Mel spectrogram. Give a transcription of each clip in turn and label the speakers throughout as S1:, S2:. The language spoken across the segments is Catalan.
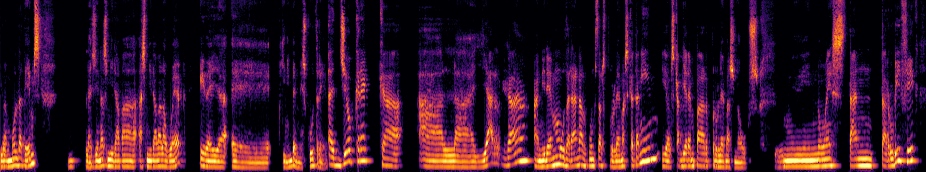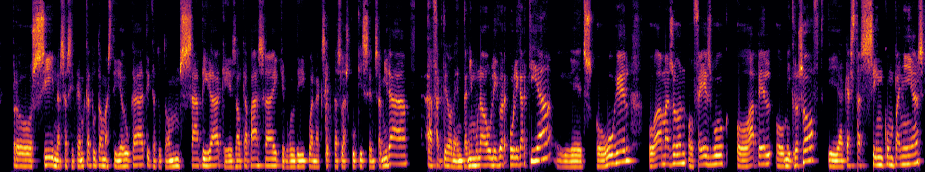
S1: Durant molt de temps la gent es mirava, es mirava la web i deia eh, quin invent més cutre. Eh, jo crec que a la llarga anirem moderant alguns dels problemes que tenim i els canviarem per problemes nous. Mm. No és tan terrorífic, però sí necessitem que tothom estigui educat i que tothom sàpiga què és el que passa i què vol dir quan acceptes les cookies sense mirar. Efectivament, tenim una oligar oligarquia i ets o Google, o Amazon, o Facebook, o Apple, o Microsoft, i aquestes cinc companyies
